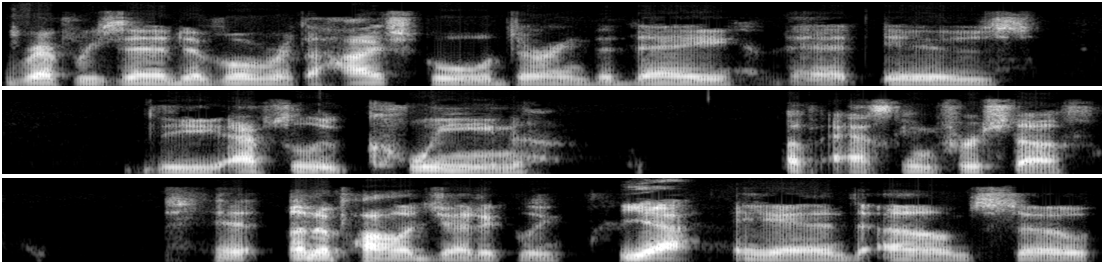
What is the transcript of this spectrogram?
representative over at the high school during the day that is the absolute queen of asking for stuff unapologetically. Yeah. And um, so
